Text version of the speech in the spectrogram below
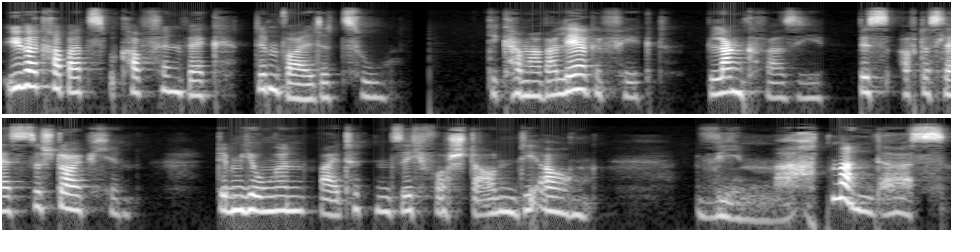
über Krabats Kopf hinweg, dem Walde zu. Die Kammer war leergefegt, blank war sie, bis auf das letzte Stäubchen. Dem Jungen weiteten sich vor Staunen die Augen. Wie macht man das?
